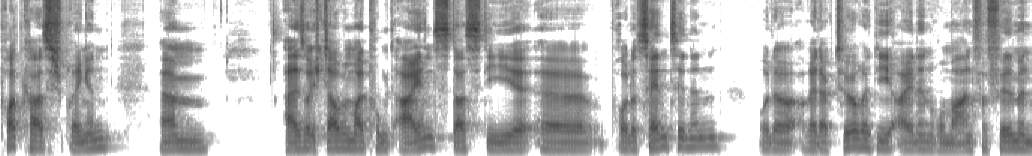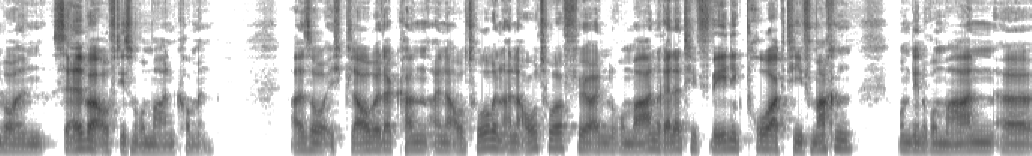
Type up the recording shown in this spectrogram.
Podcasts sprengen. Ähm, also, ich glaube mal Punkt 1, dass die, äh, Produzentinnen oder Redakteure, die einen Roman verfilmen wollen, selber auf diesen Roman kommen. Also, ich glaube, da kann eine Autorin, ein Autor für einen Roman relativ wenig proaktiv machen, um den Roman, äh,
